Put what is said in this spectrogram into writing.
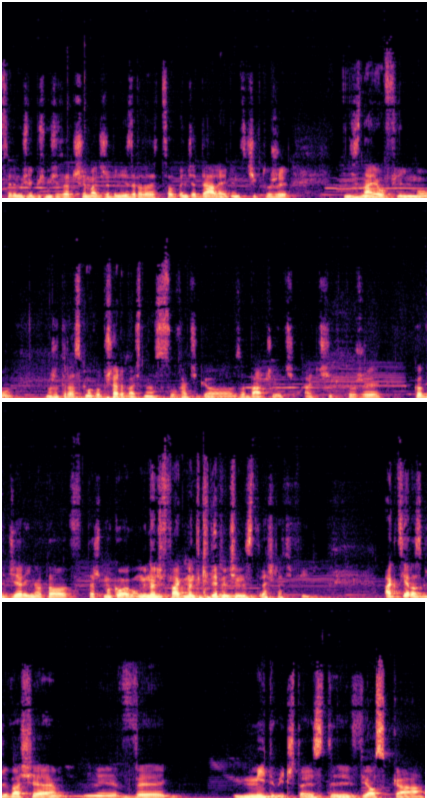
wtedy musielibyśmy się zatrzymać, żeby nie zdradzać, co będzie dalej, więc ci, którzy nie znają filmu, może teraz mogą przerwać nas, słuchać go, zobaczyć, a ci, którzy go widzieli, no to też mogą ominąć fragment, kiedy będziemy streszczać film. Akcja rozgrywa się y, w Midwich, to jest y, wioska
